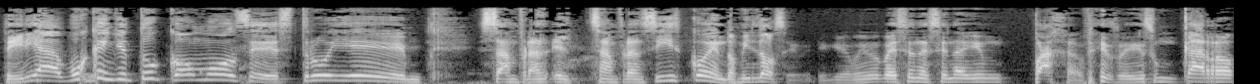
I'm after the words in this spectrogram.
Te diría, busca en YouTube cómo se destruye San, Fran- el San Francisco en 2012, que a mí me parece una escena bien paja, pues, es un carro,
